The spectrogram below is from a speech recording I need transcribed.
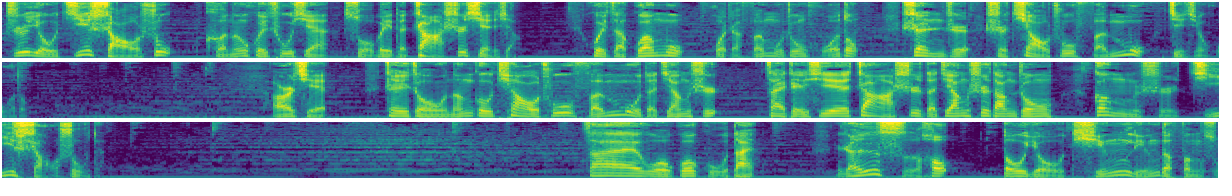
只有极少数可能会出现所谓的诈尸现象，会在棺木或者坟墓中活动，甚至是跳出坟墓进行活动。而且，这种能够跳出坟墓的僵尸，在这些诈尸的僵尸当中，更是极少数的。在我国古代，人死后都有停灵的风俗。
